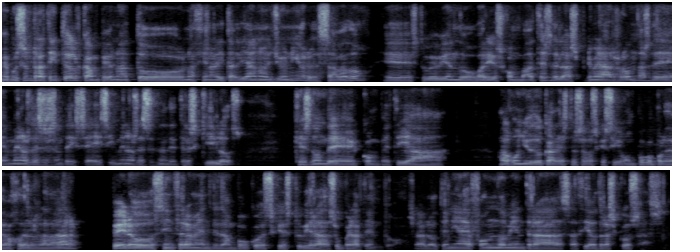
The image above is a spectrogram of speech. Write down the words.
Me puse un ratito el campeonato nacional italiano junior el sábado. Eh, estuve viendo varios combates de las primeras rondas de menos de 66 y menos de 73 kilos, que es donde competía algún judoka de estos a los que sigo un poco por debajo del radar, pero sinceramente tampoco es que estuviera súper atento. O sea, lo tenía de fondo mientras hacía otras cosas.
